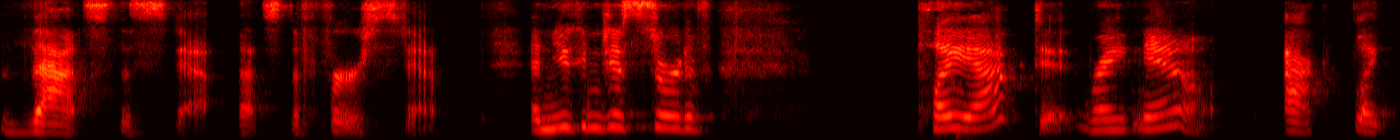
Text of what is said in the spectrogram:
That's the step. That's the first step. And you can just sort of play act it right now. Act like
